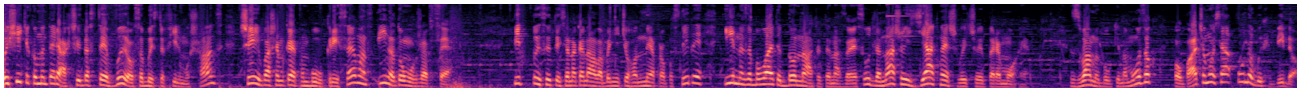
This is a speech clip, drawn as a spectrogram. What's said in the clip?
Пишіть у коментарях, чи дасте ви особисто фільму шанс, чи вашим кепом був Кріс Еванс, і на тому вже все. Підписуйтеся на канал, аби нічого не пропустити, і не забувайте донатити на ЗСУ для нашої якнайшвидшої перемоги. З вами був Кіномозок. Побачимося у нових відео.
